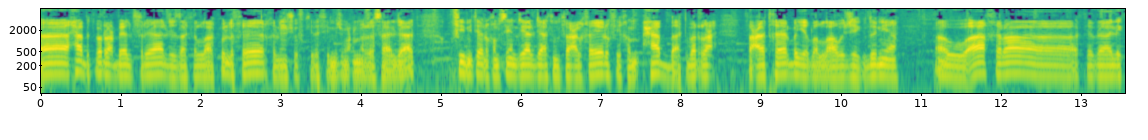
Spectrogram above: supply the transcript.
آه، آه، حاب تبرع ب 1000 ريال جزاك الله كل خير. خلينا نشوف كذا في مجموعة من الرسائل جاءت وفي 250 ريال جاءت من فاعل خير وفي خم... حابه أتبرع فعلت خير بيض الله وجهك دنيا أو آخرة. كذلك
